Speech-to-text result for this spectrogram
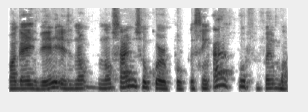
o HIV, ele não, não sai do seu corpo, assim, ah, ufa, foi embora.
